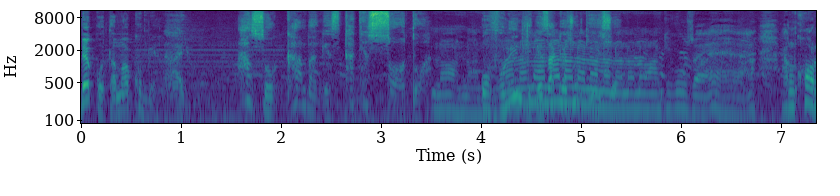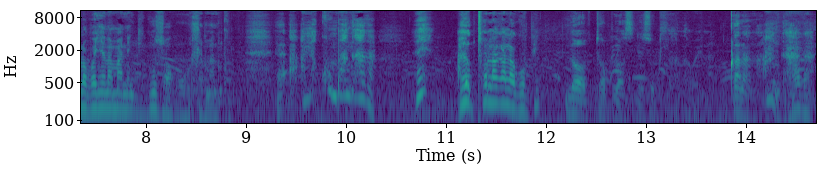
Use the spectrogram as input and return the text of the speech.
begoda amakhumbi layo azokuhamba ngesikhathi esisodwa no no no, uvula no, indlu no, no, ngesakhe no, no, no, esudiswa no, no, no, angikuzwa eh, angikholwa bonyana mani ngikuzwa kuhle mani Eh, amakhumbi angaka eh ayokutholakala kuphi lo top loss lisa ukudlala wena qala la angaka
